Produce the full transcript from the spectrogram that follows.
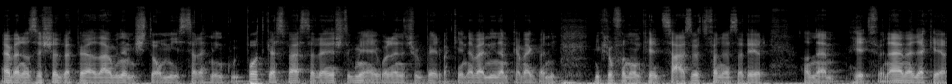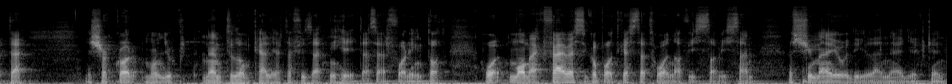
Ebben az esetben például nem is tudom, mi is szeretnénk új podcast felszerelni, és milyen jó lenne, csak bérbe kéne venni, nem kell megvenni mikrofononként 150 ezerért, hanem hétfőn elmegyek érte, és akkor mondjuk nem tudom, kell érte fizetni 7000 forintot. Hol, ma meg felveszik a podcastet, holnap visszaviszem. Ez simán jó díl lenne egyébként.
